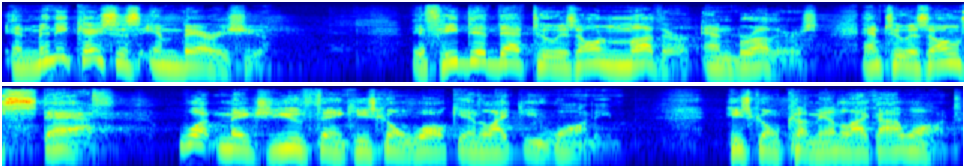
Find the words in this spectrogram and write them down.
in many cases, embarrass you. If he did that to his own mother and brothers and to his own staff, what makes you think he's going to walk in like you want him? He's going to come in like I want.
